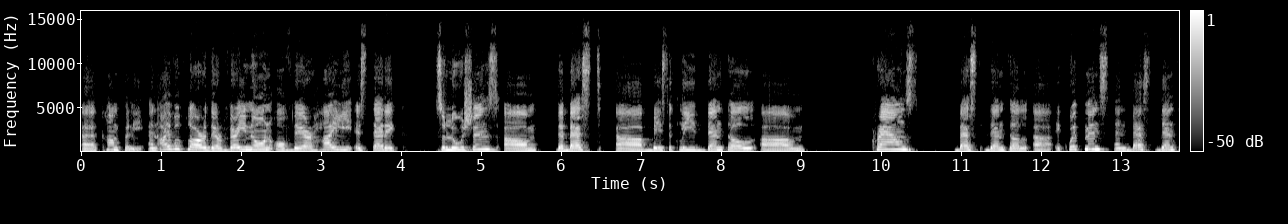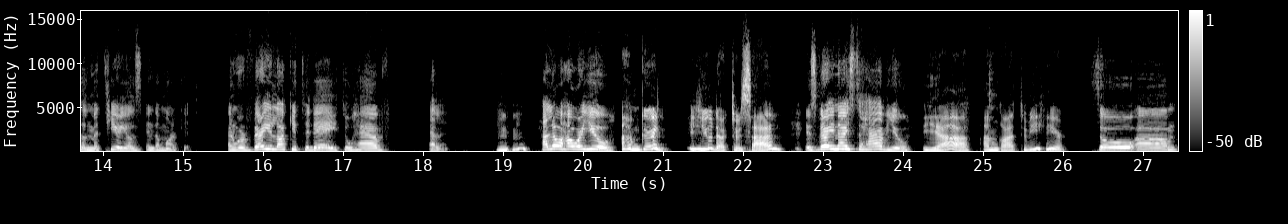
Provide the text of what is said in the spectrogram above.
uh, company. And Ivoclar, they're very known of their highly aesthetic solutions, um, the best, uh, basically, dental um, crowns, best dental uh, equipments and best dental materials in the market. And we're very lucky today to have Helene. Mm-hmm. Hello, how are you? I'm good. You, Dr. Saad? It's very nice to have you. Yeah, I'm glad to be here. So, um,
